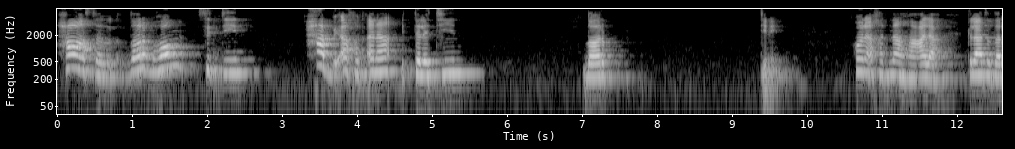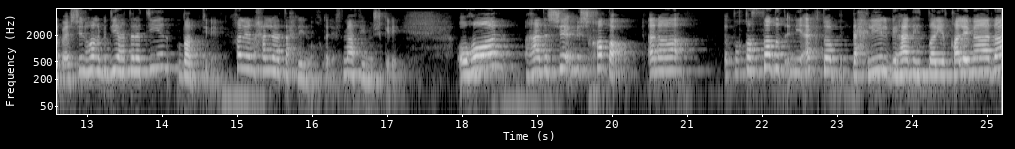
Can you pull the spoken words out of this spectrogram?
حاصل ضربهم ستين. حابة آخذ أنا التلاتين ضرب تنين هون أخذناها على ثلاثة ضرب عشرين هون بدي إياها تلاتين ضرب تنين خلينا نحلها تحليل مختلف ما في مشكلة. وهون هذا الشيء مش خطأ. أنا تقصدت إني أكتب التحليل بهذه الطريقة. لماذا؟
